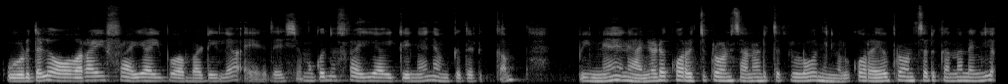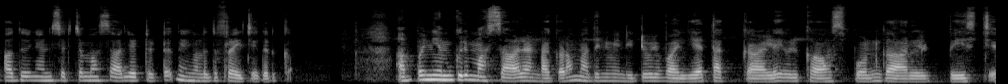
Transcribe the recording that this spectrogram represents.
കൂടുതൽ ഓവറായി ഫ്രൈ ആയി പോകാൻ പാടില്ല. ഏകദേശം നമുക്കൊന്ന് ഫ്രൈ ആയി കഴിഞ്ഞാൽ നമുക്കിത് എടുക്കാം. പിന്നെ ഞാനിവിടെ കുറച്ച് പ്രോൺസ് ആണ് എടുത്തിട്ടുള്ളൂ. നിങ്ങൾ കുറേ പ്രോൺസ് എടുക്കുന്നുണ്ടെങ്കിൽ അതിനനുസരിച്ച് മസാല ഇട്ടിട്ട് നിങ്ങളിത് ഫ്രൈ ചെയ്തെടുക്കാം. അപ്പം ഇനി നമുക്കൊരു മസാല ഉണ്ടാക്കണം. അതിന് വേണ്ടിയിട്ട് ഒരു വലിയ തക്കാളി ഒരു കാ സ്പൂൺ ഗാർലിക് പേസ്റ്റ്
